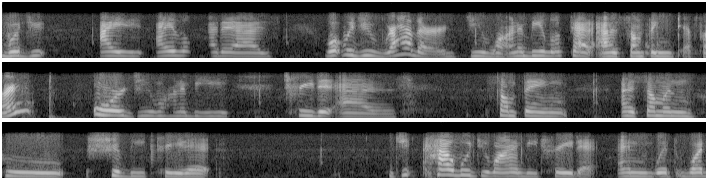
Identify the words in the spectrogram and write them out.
Would you? I I look at it as, what would you rather? Do you want to be looked at as something different, or do you want to be treated as something, as someone who should be treated? How would you want to be treated, and with what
